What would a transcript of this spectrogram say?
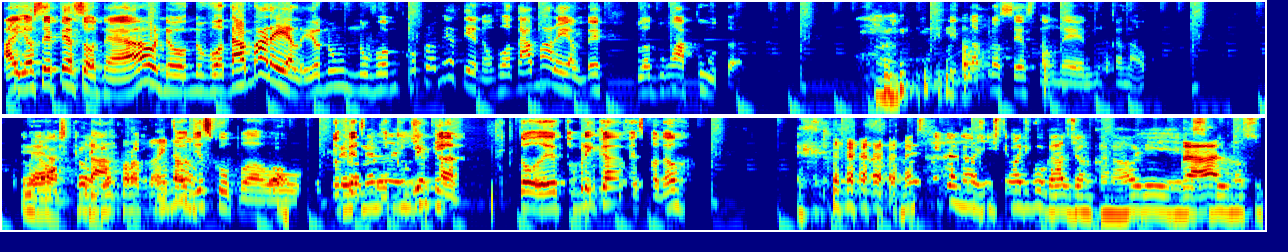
aí você pensou, não, não, não vou dar amarelo. Eu não, não vou me comprometer, não vou dar amarelo, né? Pela de uma puta. Ele não dá processo, não, né, no canal. É, acho que dá. Então, desculpa, o, o professor, eu tô brincando. Tem... Tô, eu tô brincando, professor, não? Mas ainda não, a gente tem um advogado já no canal, ele, ele ah, segura o nosso.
